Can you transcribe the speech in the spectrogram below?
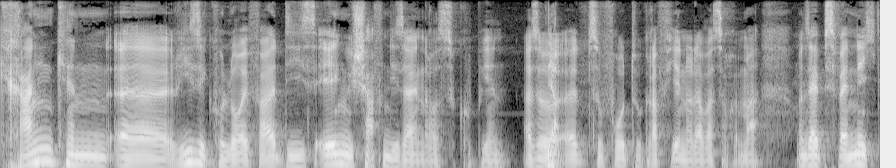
kranken äh, Risikoläufer, die es irgendwie schaffen, die Seiten rauszukopieren. Also ja. äh, zu fotografieren oder was auch immer. Und selbst wenn nicht,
